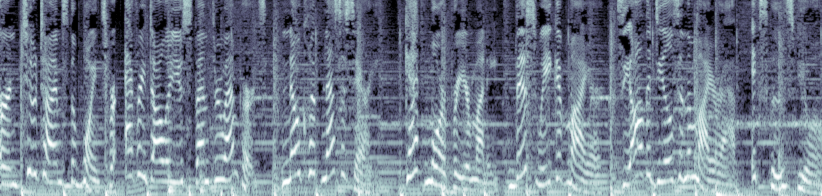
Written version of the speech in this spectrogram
Earn two times the points for every dollar you spend through MPerks. No clip necessary. Get more for your money this week at Meijer. See all the deals in the Meijer app. Excludes fuel.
